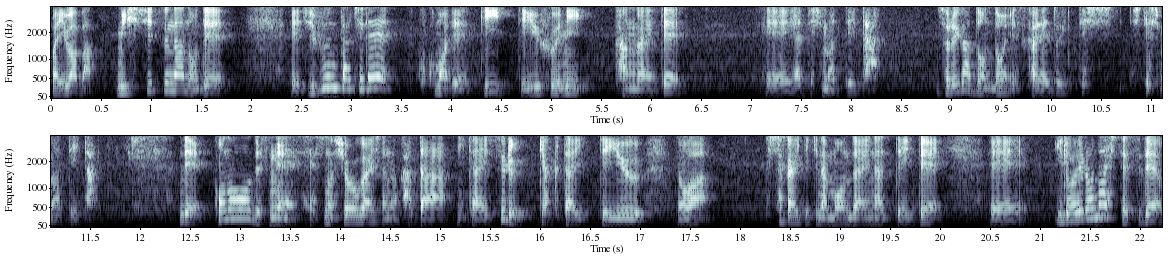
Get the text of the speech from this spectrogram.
まあ、いわば密室なので自分たちでここまでやっていいっていうふうに考えて、えーやってしまっていた。それがどんどんエスカレートいってししてしまっていた。でこのですねその障害者の方に対する虐待っていうのは社会的な問題になっていて、えーいろいろな施設で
